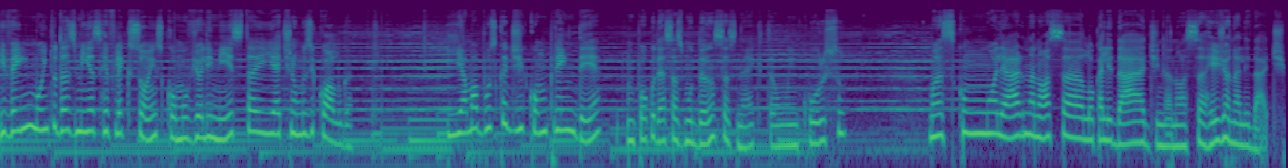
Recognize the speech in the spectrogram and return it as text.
e vem muito das minhas reflexões como violinista e etnomusicóloga. E é uma busca de compreender um pouco dessas mudanças, né, que estão em curso mas com um olhar na nossa localidade, na nossa regionalidade.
